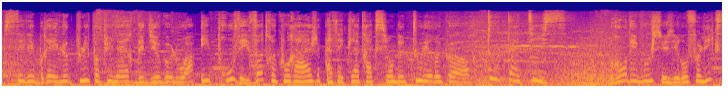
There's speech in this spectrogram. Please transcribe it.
Célébrez le plus populaire des dieux gaulois et prouvez votre courage avec l'attraction de tous les records, Toutatis. Rendez-vous chez Girofolix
